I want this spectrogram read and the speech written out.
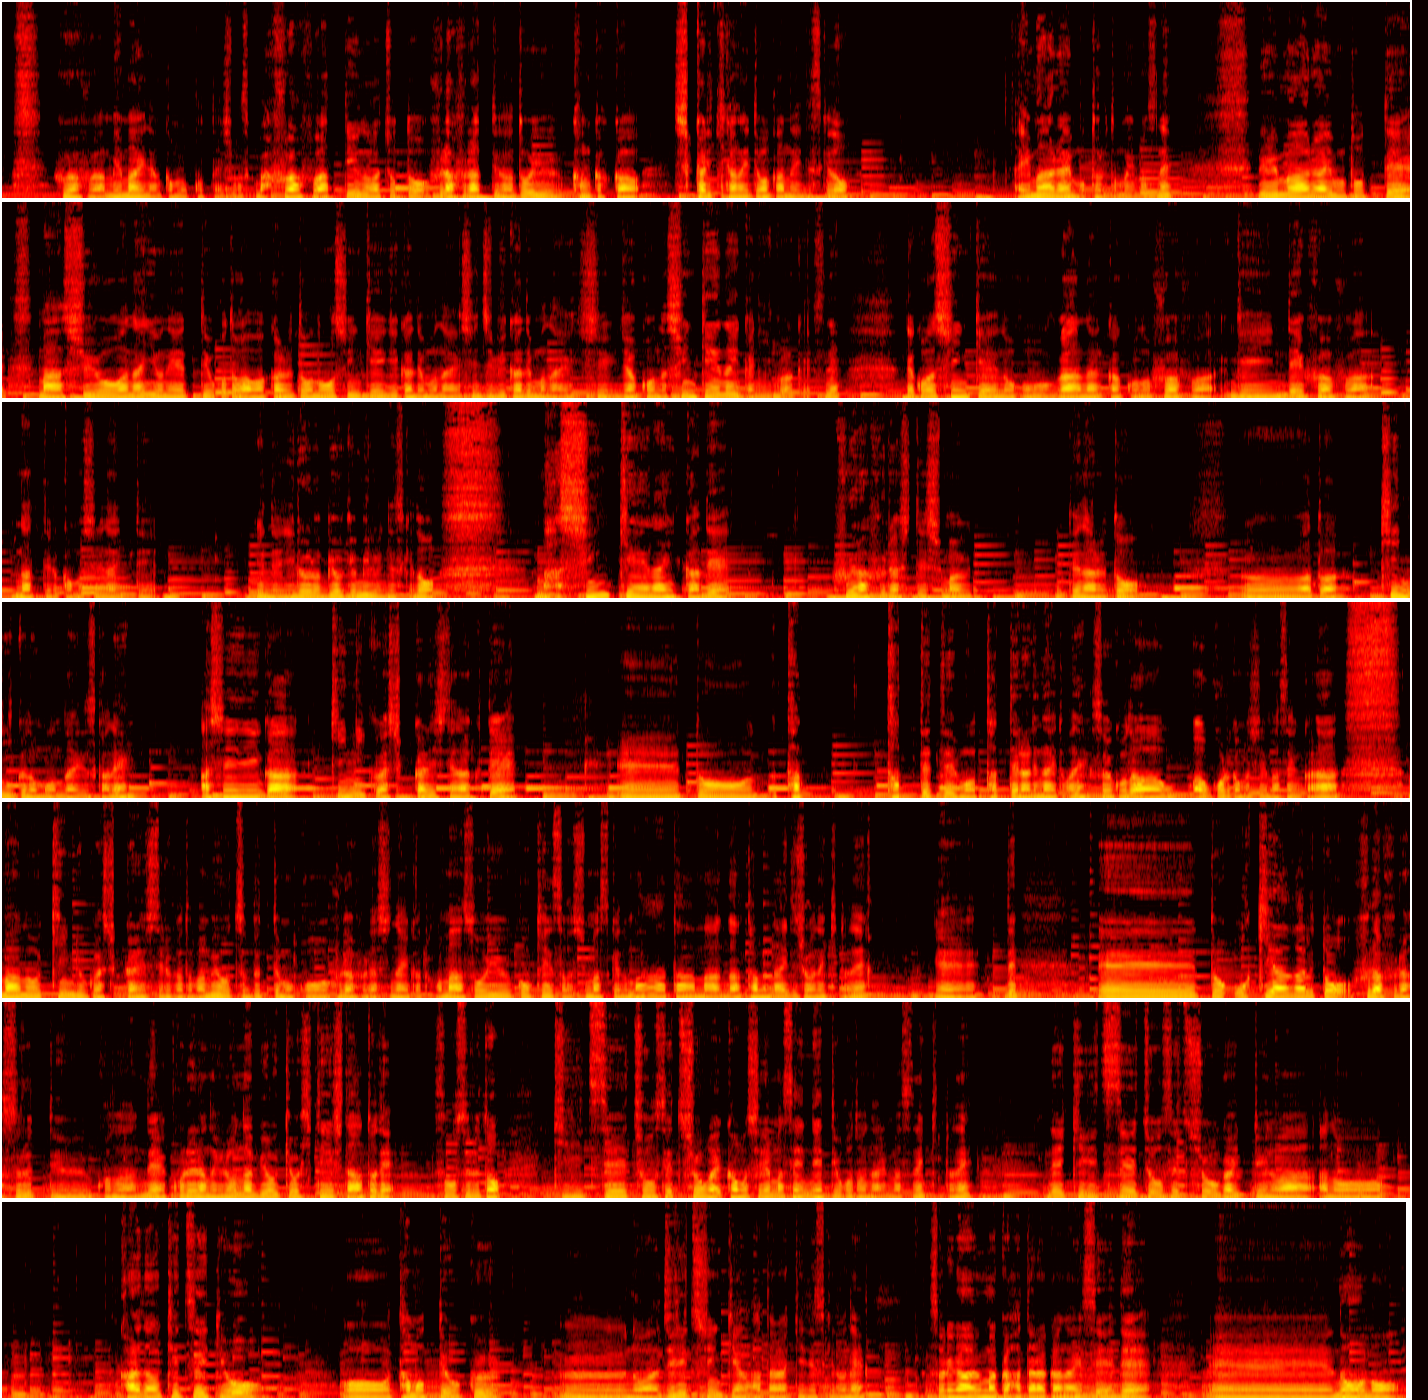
ふわふわめまいなんかも起こったりします、まあ、ふわふわっていうのはちょっとふらふらっていうのはどういう感覚かしっかり聞かないと分かんないんですけど MRI も取ると思いますね。で MRI も取ってまあ腫瘍はないよねっていうことが分かると脳神経外科でもないし耳鼻科でもないしじゃあ今度は神経内科に行くわけですね。でこの神経の方がなんかこのふわふわ原因でふわふわなってるかもしれないってでいろいろ病気を見るんですけどまあ神経内科でフラフラしてしまうってなるとうーんあとは筋肉の問題ですかね。足が筋肉がしっかりしてなくてえー、っと立っ立ってても立ってられないとかねそういうことは起こるかもしれませんから、まあ、あの筋力がしっかりしてるかとか目をつぶってもこうフラフラしないかとかまあそういうこう検査をしますけどまあたまあ多分ないでしょうねきっとね。えー、でえー、っと起き上がるとフラフラするっていうことなんでこれらのいろんな病気を否定した後でそうすると起立性調節障害かもしれませんねっていうことになりますねきっとね。で起立性調節障害っていうのはあの体の血液を保っておくのは自律神経の働きですけどね。それがうまく働かないせいで、えー、脳の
